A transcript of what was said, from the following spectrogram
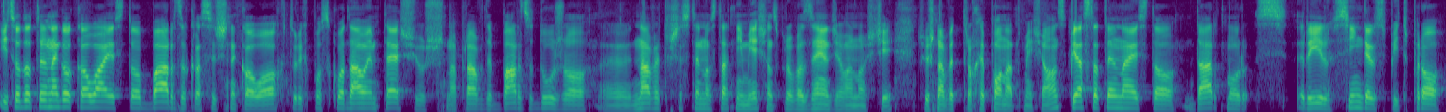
I co do tylnego koła, jest to bardzo klasyczne koło, których poskładałem też już naprawdę bardzo dużo, e, nawet przez ten ostatni miesiąc prowadzenia działalności, czy już nawet trochę ponad miesiąc. Piasta tylna jest to Dartmoor Real Single Speed Pro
